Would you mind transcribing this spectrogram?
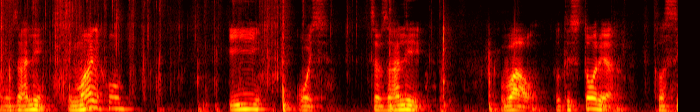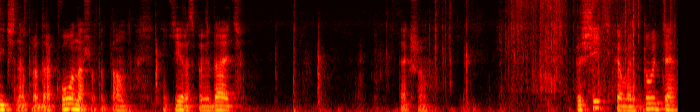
Вони взагалі і маньху, і ось. Це взагалі вау. Тут історія класична про дракона, що то там, які розповідають. Так що пишіть, коментуйте.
